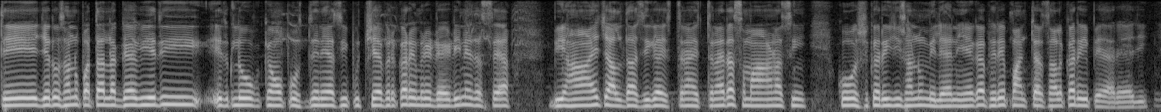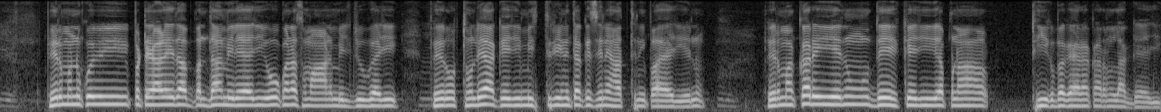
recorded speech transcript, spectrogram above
ਤੇ ਜਦੋਂ ਸਾਨੂੰ ਪਤਾ ਲੱਗਿਆ ਵੀ ਇਹਦੀ, ਇਹ ਲੋਕ ਕਿਉਂ ਪੁੱਛਦੇ ਨੇ, ਅਸੀਂ ਪੁੱਛਿਆ, ਫਿਰ ਘਰੇ ਮੇਰੇ ਡੈਡੀ ਨੇ ਦੱਸਿਆ ਵੀ ਹਾਂ, ਇਹ ਚੱਲਦਾ ਸੀਗਾ ਇਸ ਤਰ੍ਹਾਂ ਇਸ ਤਰ੍ਹਾਂ, ਇਹਦਾ ਸਮਾਨ ਅਸੀਂ ਕੋਸ਼ਿਸ਼ ਕਰੀ ਜੀ, ਸਾਨੂੰ ਮਿਲਿਆ ਨਹੀਂ ਹੈਗਾ, ਫਿਰ ਇਹ 5-4 ਸਾਲ ਘਰੇ ਹੀ ਪਿਆ ਰਿਹਾ ਜੀ। ਫਿਰ ਮੈਨੂੰ ਕੋਈ ਪਟਿਆਲੇ ਦਾ ਬੰਦਾ ਮਿਲਿਆ ਜੀ, ਉਹ ਕਹਿੰਦਾ ਸਮਾਨ ਮਿਲ ਜੂਗਾ ਜੀ। ਫਿਰ ਉੱਥੋਂ ਲਿਆ ਕੇ ਜੀ, ਮਿਸਤਰੀ ਨੇ ਤਾਂ ਕਿਸੇ ਨੇ ਹੱਥ ਨਹੀਂ ਪਾਇਆ ਜੀ ਇਹਨੂੰ। ਫਿਰ ਮੈਂ ਘਰੇ ਹੀ ਇਹਨੂੰ ਦੇਖ ਕੇ ਜੀ ਆਪਣਾ ਠੀਕ ਵਗੈਰਾ ਕਰਨ ਲੱਗ ਗਿਆ ਜੀ।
